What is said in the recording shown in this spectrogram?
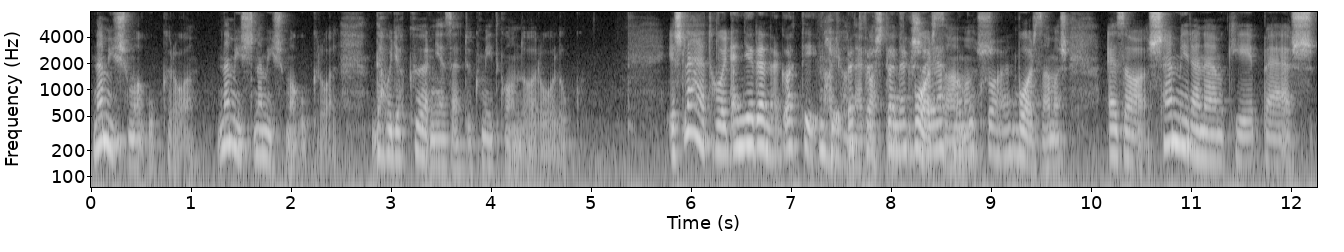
Nem is magukról, nem is, nem is magukról, de hogy a környezetük mit gondol róluk. És lehet, hogy... Ennyire negatív nagyon képet negatív, festenek borzalmas, saját magukról? Borzalmas. Ez a semmire nem képes,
